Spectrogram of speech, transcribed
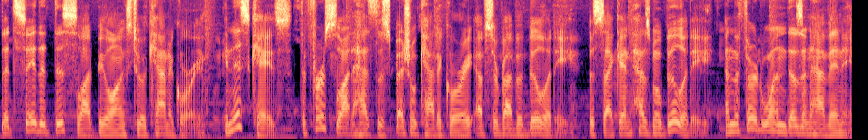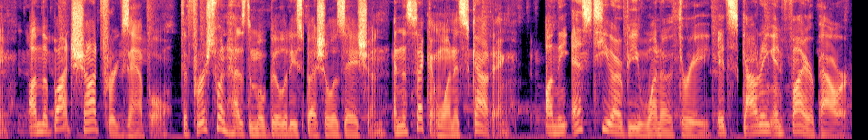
that say that this slot belongs to a category. In this case, the first slot has the special category of survivability, the second has mobility, and the third one doesn't have any. On the Bat Chat, for example, the first one has the mobility specialization, and the second one is scouting. On the STRV-103, it's scouting and firepower.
